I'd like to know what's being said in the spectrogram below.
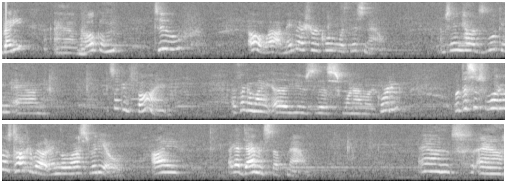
everybody, and welcome to. Oh wow, maybe I should record with this now. I'm seeing how it's looking, and it's looking fine. I think I might uh, use this when I'm recording, but this is what I was talking about in the last video. I I got diamond stuff now, and and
